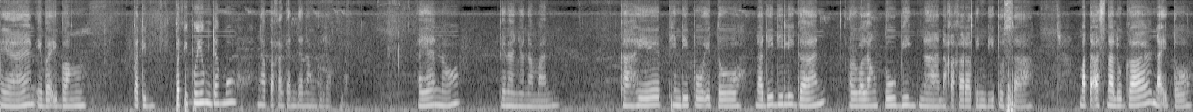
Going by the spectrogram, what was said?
Ayan, iba-ibang pati pati po yung damo napakaganda ng bulaklak. Ayan no? Tinan nyo naman. Kahit hindi po ito nadidiligan or walang tubig na nakakarating dito sa mataas na lugar na ito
